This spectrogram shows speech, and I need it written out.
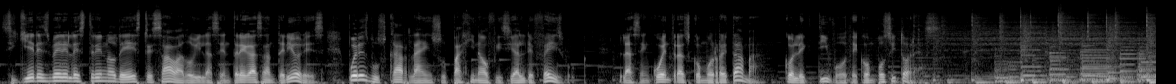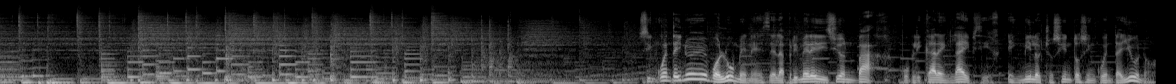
Si quieres ver el estreno de este sábado y las entregas anteriores, puedes buscarla en su página oficial de Facebook. Las encuentras como Retama, colectivo de compositoras. ...59 volúmenes de la primera edición Bach, publicada en Leipzig en 1851...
